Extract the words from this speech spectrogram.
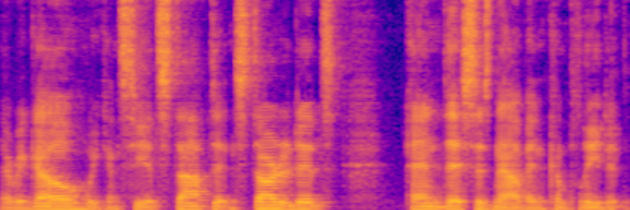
There we go. We can see it stopped it and started it. and this has now been completed.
